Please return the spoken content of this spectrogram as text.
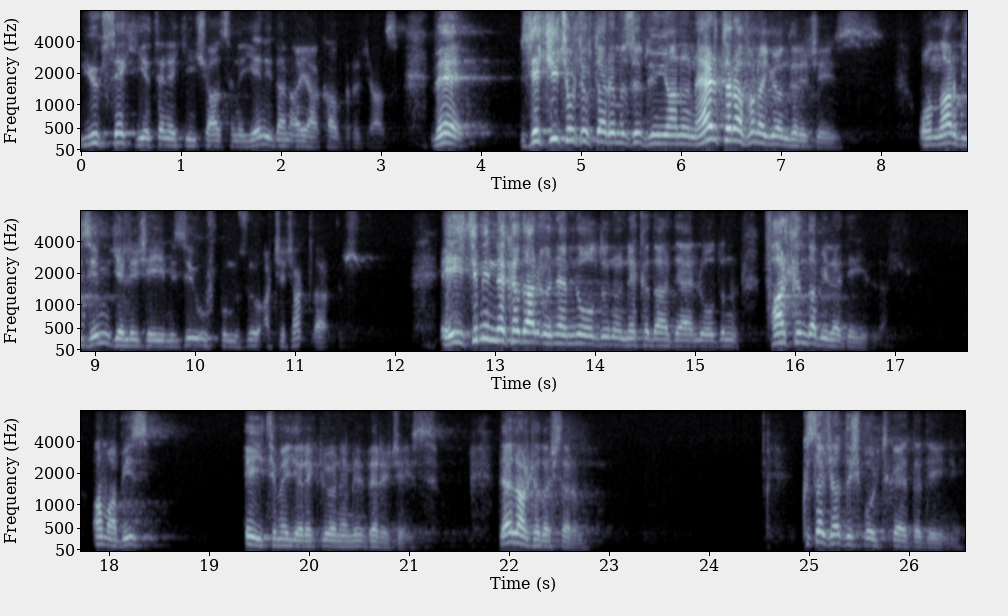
Yüksek yetenek inşasını yeniden ayağa kaldıracağız. Ve zeki çocuklarımızı dünyanın her tarafına göndereceğiz. Onlar bizim geleceğimizi, ufkumuzu açacaklardır. Eğitimin ne kadar önemli olduğunu, ne kadar değerli olduğunu farkında bile değiller. Ama biz eğitime gerekli önemi vereceğiz. Değerli arkadaşlarım, kısaca dış politikaya da değineyim.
